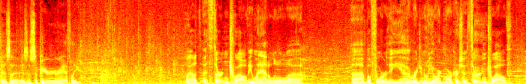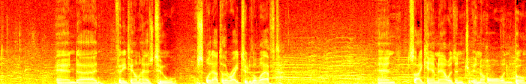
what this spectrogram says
as a as a superior athlete. Well, third and 12. He went out a little uh, uh, before the uh, original yard marker. So third and 12. And uh, Finneytown has two split out to the right, two to the left. And Sycam now is in, in a hole, and boom.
